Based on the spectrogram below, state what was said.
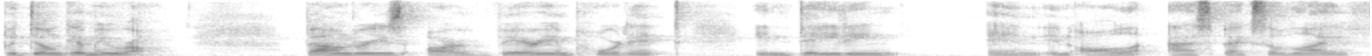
But don't get me wrong, boundaries are very important in dating and in all aspects of life.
